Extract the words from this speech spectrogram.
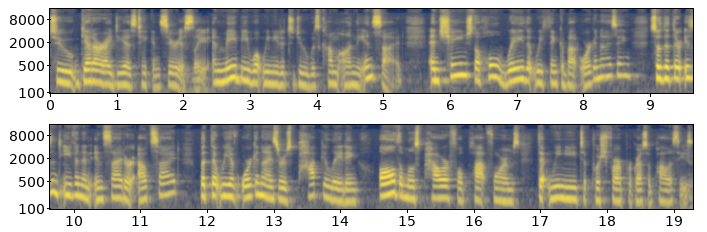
to get our ideas taken seriously. And maybe what we needed to do was come on the inside and change the whole way that we think about organizing so that there isn't even an inside or outside, but that we have organizers populating all the most powerful platforms that we need to push for our progressive policies.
